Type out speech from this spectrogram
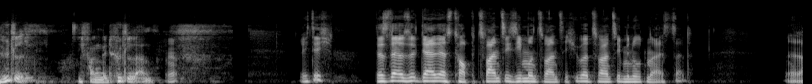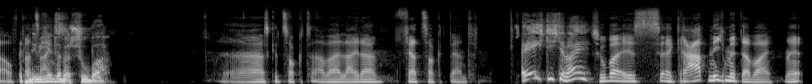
Hüttel. Ich fange mit Hüttel an. Richtig? Das ist der, also der, der ist top. 2027, über 20 Minuten Eiszeit. Äh, auf Platz Nehme ich jetzt 1. aber Schuber. Ja, ist gezockt, aber leider verzockt, Bernd. Echt nicht dabei? Zuba ist äh, gerade nicht mit dabei. Ne?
